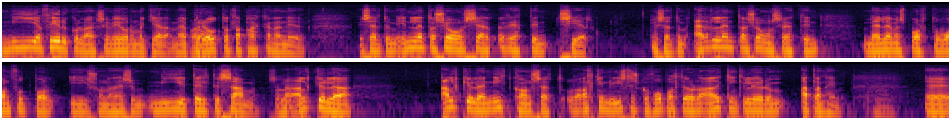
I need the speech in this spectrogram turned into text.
nýja fyrirkolag sem við vorum að gera með að brjóta alla pakkana niður við seldum innlenda sjóhansréttin sér við seldum erlenda sjóhansréttin með Leven Sport og One Football í svona þessum nýju deildir saman sem er algjörlega algjörlega nýtt koncept og allt í nú íslensku fótbolti eru aðgengilegur um allan heim. Uh,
